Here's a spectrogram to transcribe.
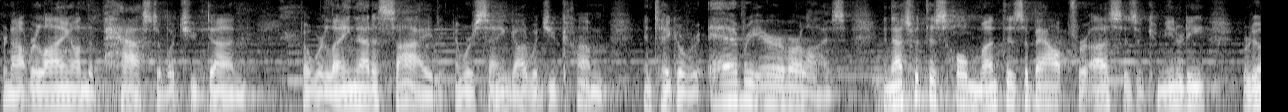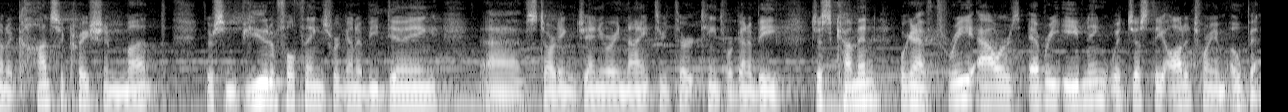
We're not relying on the past of what you've done but we're laying that aside and we're saying, God, would you come and take over every area of our lives? And that's what this whole month is about for us as a community. We're doing a consecration month. There's some beautiful things we're going to be doing uh, starting January 9th through 13th. We're going to be just coming. We're going to have three hours every evening with just the auditorium open.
